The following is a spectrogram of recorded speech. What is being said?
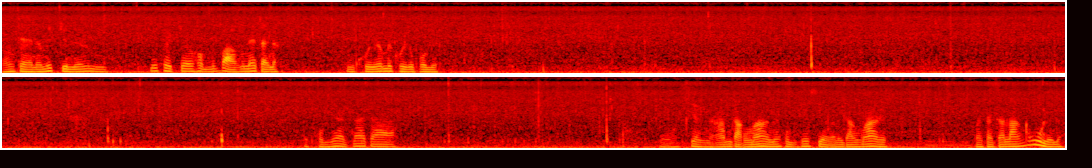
น้อง แกเนี่ยไม่กินเลยนะมันไม่เคยเจอผมหรือเปล่าไม่แน่ใจนะผมคุยก็ไม่คุยกับผมเลยผมเนี่ยน่าจะโหเสียงน้ำดังมากเลยผมได้เสียงอะไรดังมากเลย มาจากด้านล่างนู่นเลยนะ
